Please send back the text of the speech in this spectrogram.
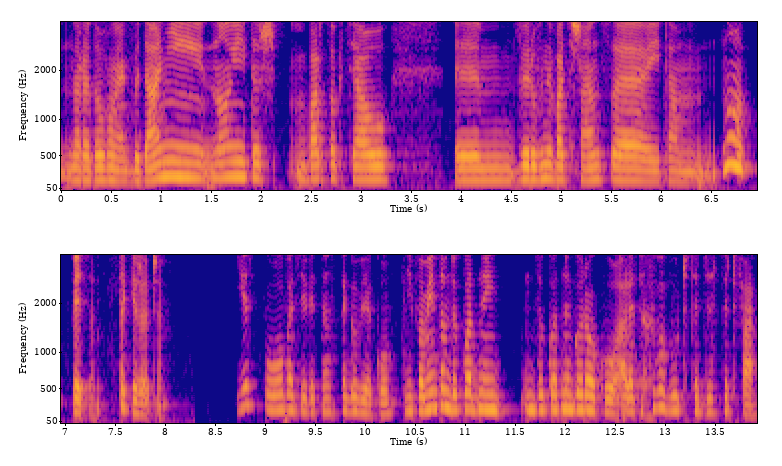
narodową jakby Danii, no i też bardzo chciał wyrównywać szanse i tam, no wiecie, takie rzeczy. Jest połowa XIX wieku. Nie pamiętam dokładnej, dokładnego roku, ale to chyba był 44.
